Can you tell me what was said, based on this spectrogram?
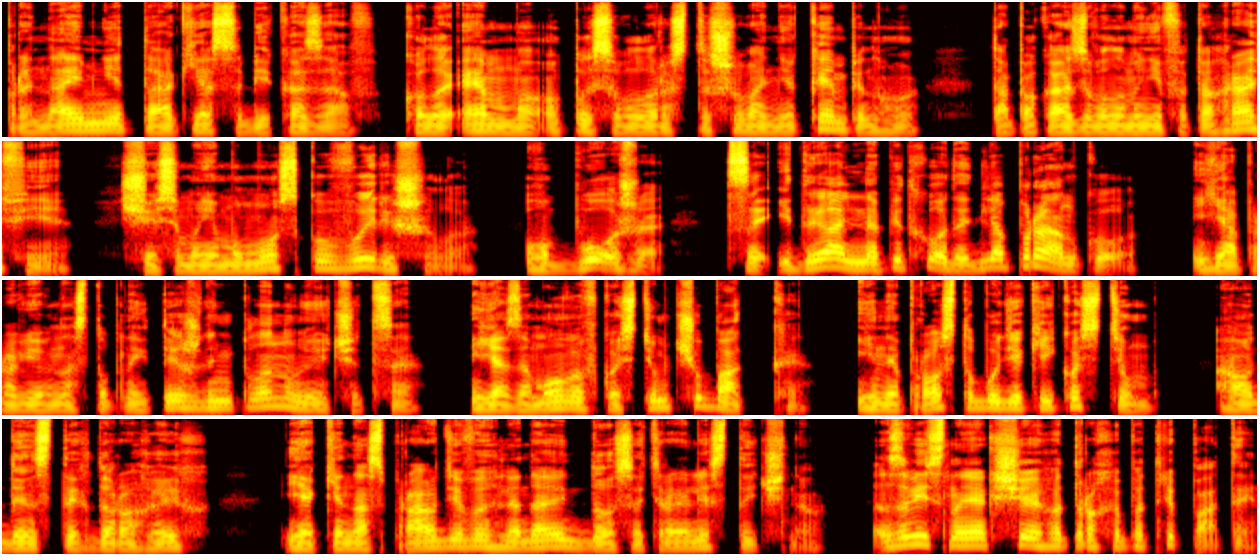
Принаймні так я собі казав. Коли Емма описувала розташування кемпінгу та показувала мені фотографії, щось у моєму мозку вирішило. О Боже, це ідеально підходить для пранку. Я провів наступний тиждень, плануючи це. Я замовив костюм чубакки, і не просто будь-який костюм, а один з тих дорогих, які насправді виглядають досить реалістично. Звісно, якщо його трохи потріпати.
